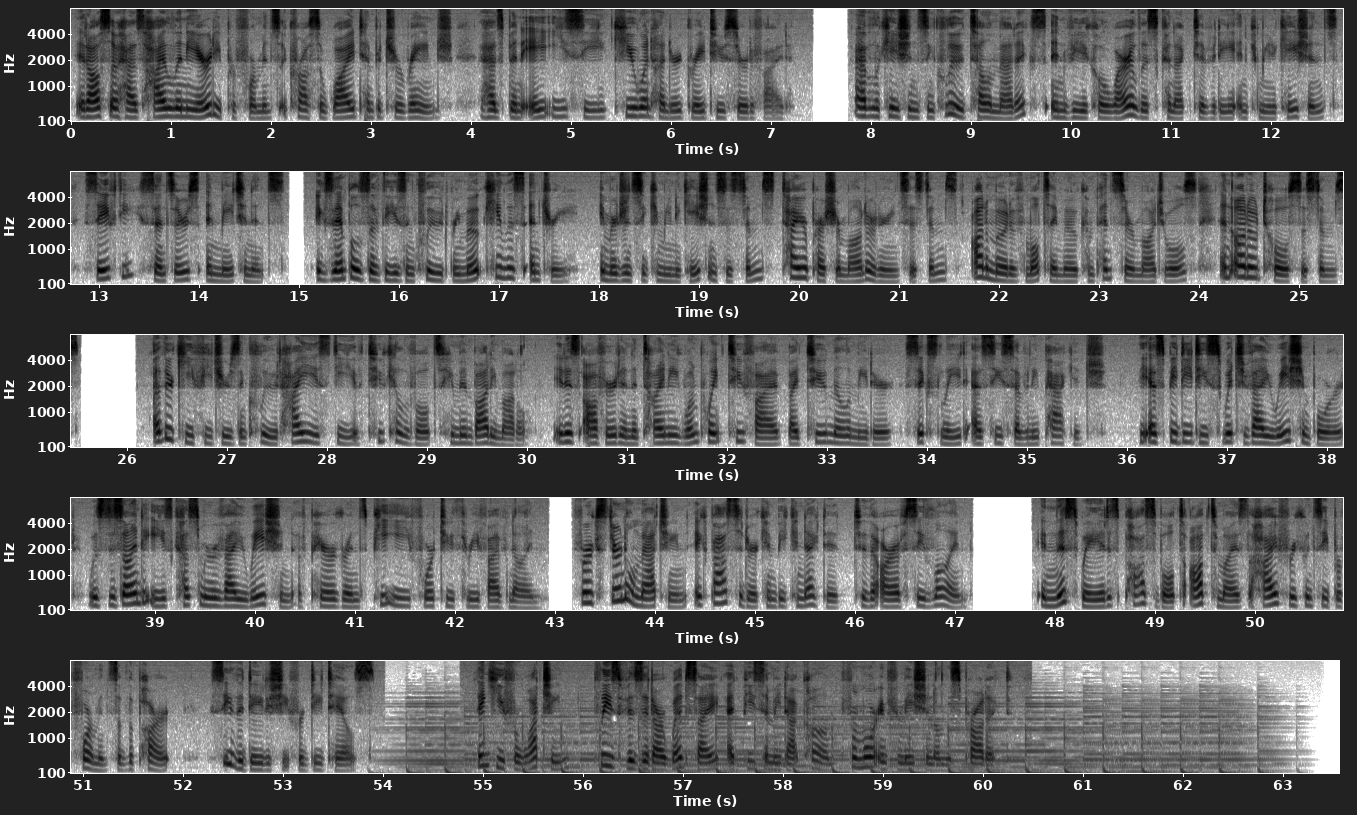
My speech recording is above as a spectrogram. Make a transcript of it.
It also has high linearity performance across a wide temperature range. It has been AEC Q100 Grade 2 certified. Applications include telematics, in-vehicle wireless connectivity and communications, safety, sensors, and maintenance. Examples of these include remote keyless entry, emergency communication systems, tire pressure monitoring systems, automotive multi-mode compensator modules, and auto toll systems. Other key features include high ESD of 2 kV human body model. It is offered in a tiny 1.25 by 2 mm 6 lead SC70 package. The SPDT Switch Evaluation Board was designed to ease customer evaluation of Peregrine's PE42359. For external matching, a capacitor can be connected to the RFC line. In this way, it is possible to optimize the high frequency performance of the part. See the datasheet for details. Thank you for watching. Please visit our website at psemi.com for more information on this product.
